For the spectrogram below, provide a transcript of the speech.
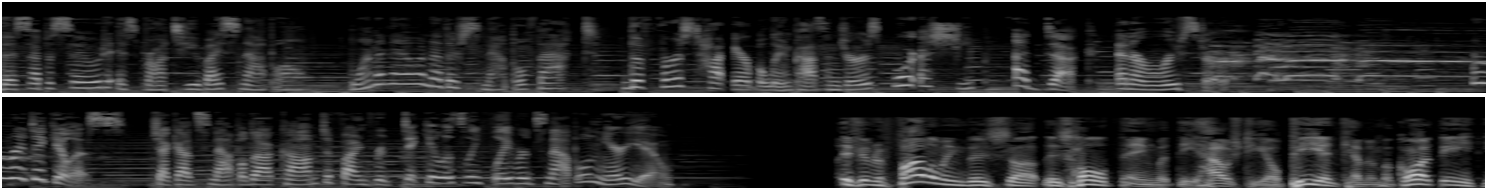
This episode is brought to you by Snapple. Want to know another Snapple fact? The first hot air balloon passengers were a sheep, a duck, and a rooster. Ridiculous. Check out snapple.com to find ridiculously flavored Snapple near you. If you've been following this uh, this whole thing with the House GOP and Kevin McCarthy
